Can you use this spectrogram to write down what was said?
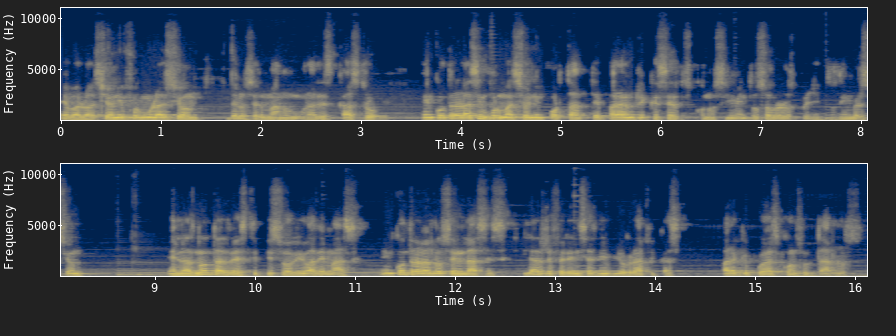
Evaluación y Formulación de los hermanos Morales Castro, encontrarás información importante para enriquecer tus conocimientos sobre los proyectos de inversión. En las notas de este episodio, además, encontrarás los enlaces y las referencias bibliográficas para que puedas consultarlos.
